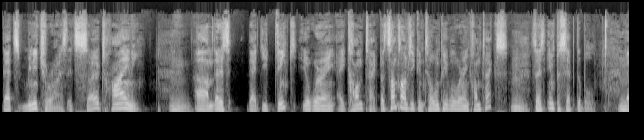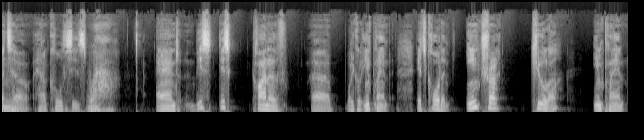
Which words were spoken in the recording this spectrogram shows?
that's miniaturized. It's so tiny um, that it's that you think you're wearing a contact, but sometimes you can tell when people are wearing contacts. Mm. So it's imperceptible. That's mm. how, how cool this is. Wow. And this this kind of uh, what do you call it, implant? It's called an intraocular implant,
